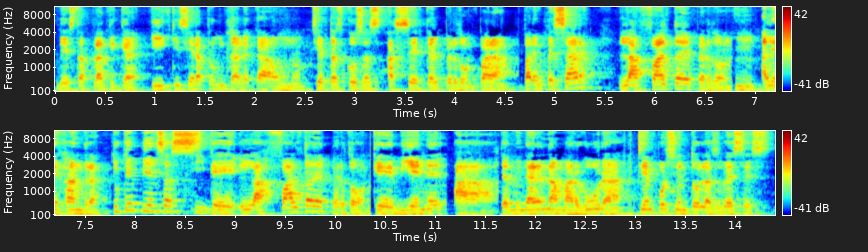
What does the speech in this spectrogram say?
de esta plática y quisiera preguntarle a cada uno ciertas cosas acerca del perdón para, para empezar la falta de perdón. Mm, Alejandra, ¿tú qué piensas que la falta de perdón que viene a terminar en amargura 100% de las veces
